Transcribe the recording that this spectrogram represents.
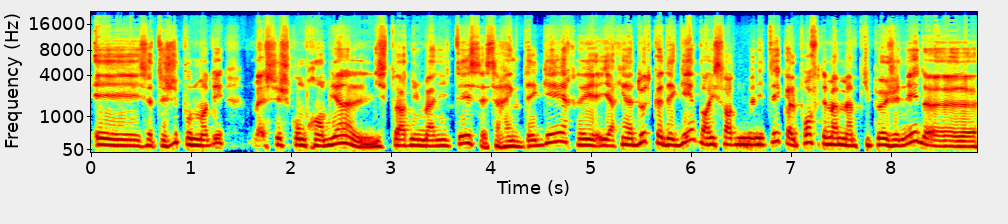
Et c'était juste pour demander, mais si je comprends bien, l'histoire de l'humanité, c'est, rien que des guerres. Il y a rien d'autre que des guerres dans l'histoire de l'humanité. Que le prof était même un petit peu gêné de,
